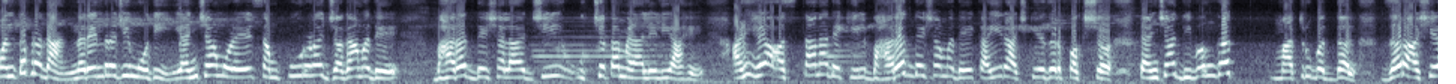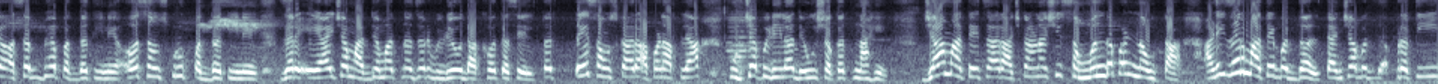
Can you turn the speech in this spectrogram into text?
पंतप्रधान नरेंद्रजी मोदी यांच्यामुळे संपूर्ण जगामध्ये भारत देशाला जी उच्चता मिळालेली आहे आणि हे असताना देखील भारत देशामध्ये काही राजकीय जर पक्ष त्यांच्या दिवंगत मातृबद्दल. जर असे असभ्य पद्धतीने असंस्कृत पद्धतीने जर ए आयच्या माध्यमातून जर व्हिडिओ दाखवत असेल तर ते संस्कार आपण आपल्या पुढच्या पिढीला देऊ शकत नाही. ज्या मातेचा राजकारणाशी संबंध पण नव्हता आणि जर मातेबद्दल त्यांच्याबद्दल प्रति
